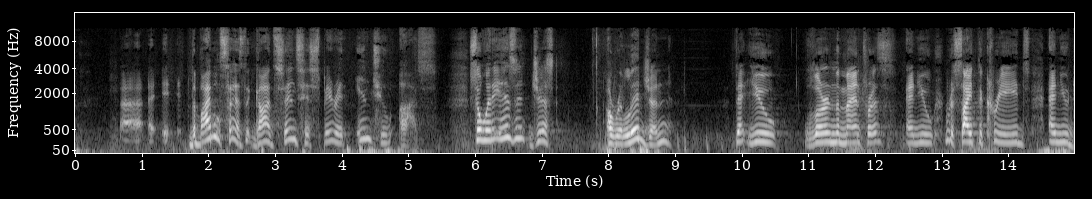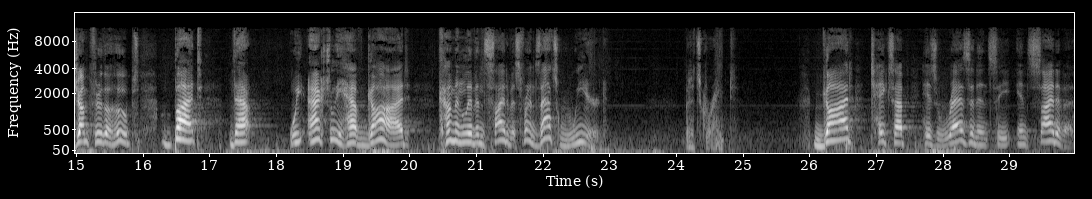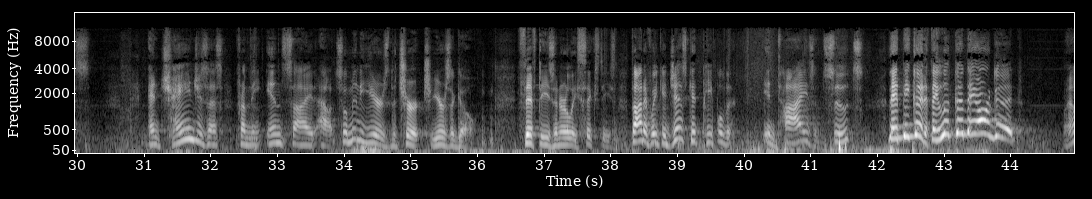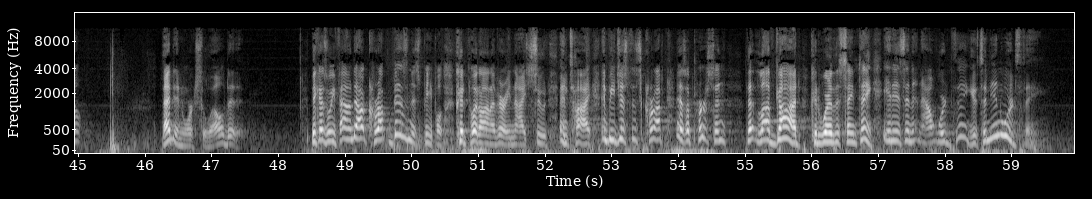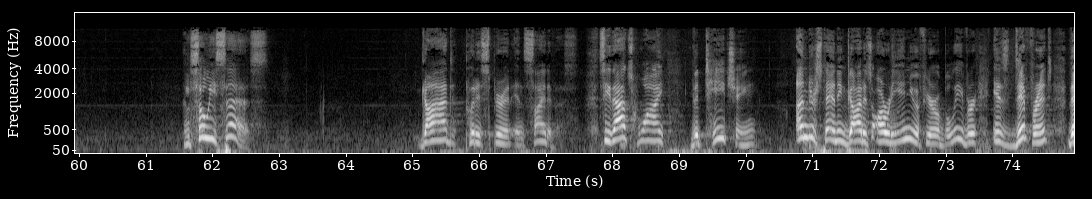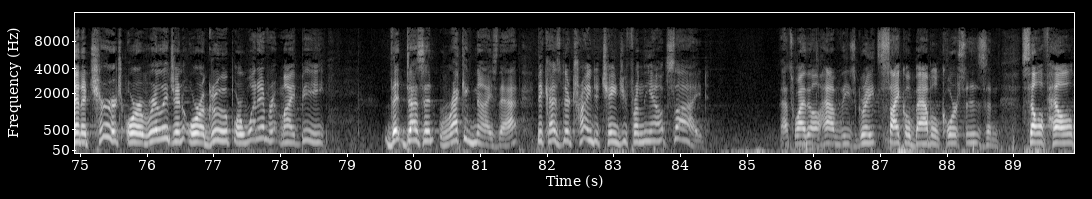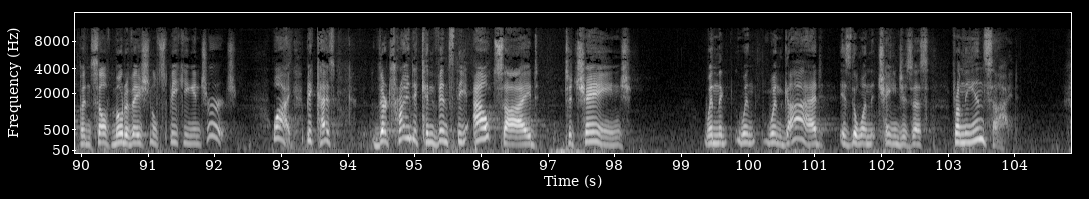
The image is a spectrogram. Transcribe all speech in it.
Uh, it, the Bible says that God sends His Spirit into us. So it isn't just a religion that you learn the mantras and you recite the creeds and you jump through the hoops, but that we actually have God come and live inside of us. Friends, that's weird, but it's great. God takes up his residency inside of us and changes us from the inside out. So many years, the church, years ago, 50s and early 60s, thought if we could just get people to, in ties and suits, they'd be good. If they look good, they are good. Well, that didn't work so well, did it? Because we found out corrupt business people could put on a very nice suit and tie and be just as corrupt as a person that loved God could wear the same thing. It isn't an outward thing, it's an inward thing. And so he says, God put his spirit inside of us. See, that's why the teaching, understanding God is already in you if you're a believer, is different than a church or a religion or a group or whatever it might be that doesn't recognize that because they're trying to change you from the outside. That's why they'll have these great psychobabble courses and self help and self motivational speaking in church. Why? Because they're trying to convince the outside to change when, the, when, when God is the one that changes us from the inside.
